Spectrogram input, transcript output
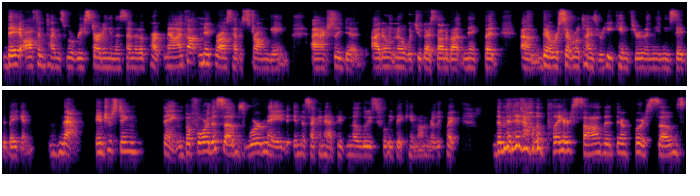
They oftentimes were restarting in the center of the park. Now, I thought Nick Ross had a strong game. I actually did. I don't know what you guys thought about Nick, but um, there were several times where he came through and then he saved the bacon. Now, interesting thing before the subs were made in the second half, even though Luis Felipe came on really quick. The minute all the players saw that there were subs,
